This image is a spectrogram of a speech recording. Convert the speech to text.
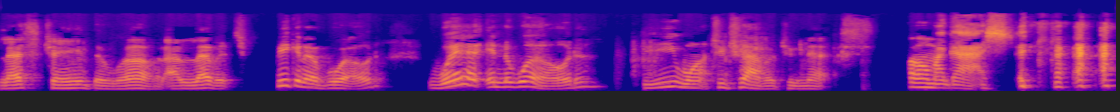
let's change the world. I love it. Speaking of world, where in the world do you want to travel to next? Oh my gosh.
